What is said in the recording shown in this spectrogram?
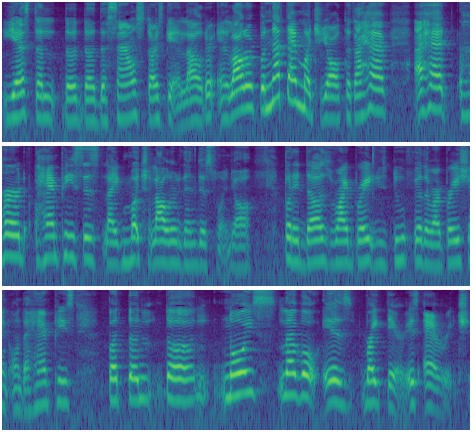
yes the the the, the sound starts getting louder and louder but not that much y'all because i have i had heard handpieces like much louder than this one y'all. But it does vibrate. You do feel the vibration on the handpiece but the the noise level is right there. It's average.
